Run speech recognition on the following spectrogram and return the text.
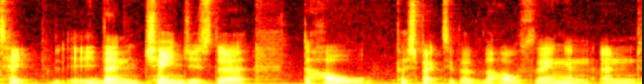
take it then changes the the whole perspective of the whole thing and and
